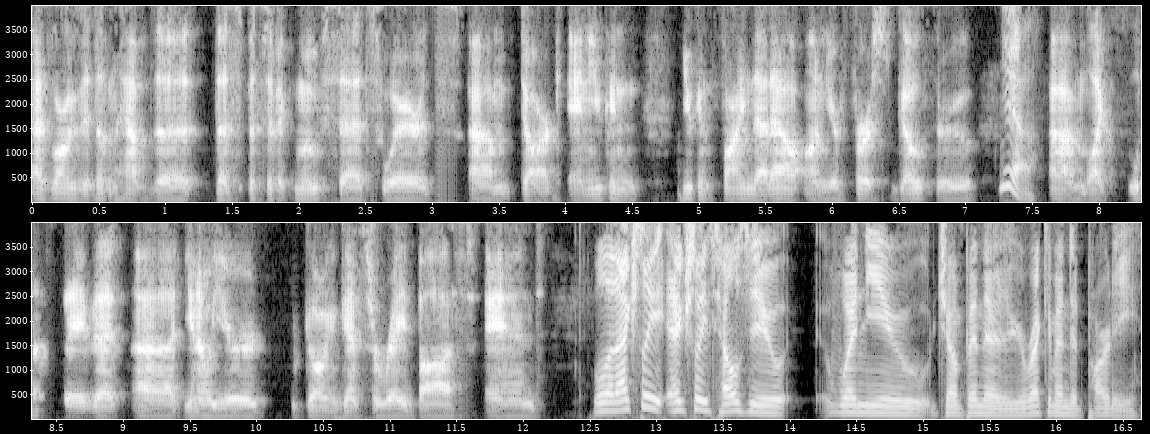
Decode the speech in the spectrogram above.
as long as it doesn't have the the specific move sets where it's um, dark, and you can you can find that out on your first go through. Yeah. Um, like let's say that uh, you know you're going against a raid boss, and Well, it actually actually tells you when you jump in there your recommended party.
